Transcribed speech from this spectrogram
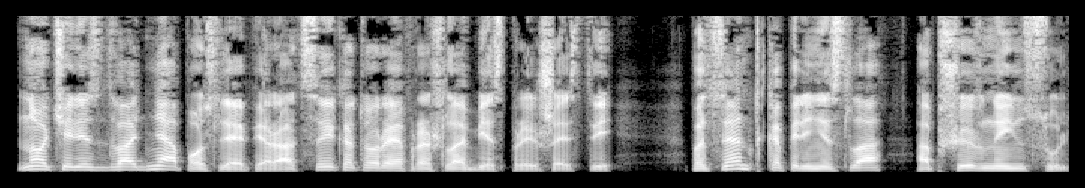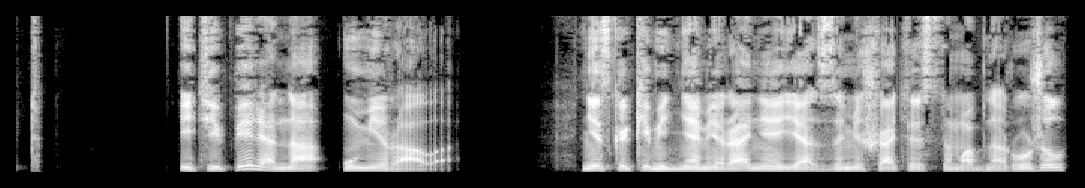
но через два дня после операции, которая прошла без происшествий, пациентка перенесла обширный инсульт. И теперь она умирала. Несколькими днями ранее я с замешательством обнаружил,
